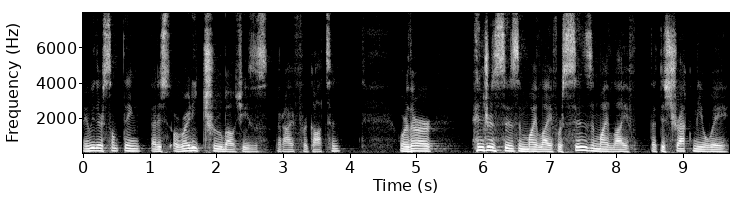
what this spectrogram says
maybe there's something that is already true about Jesus that I've forgotten, or there are hindrances in my life or sins in my life that distract me away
